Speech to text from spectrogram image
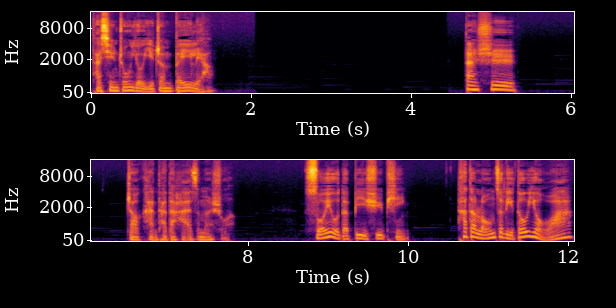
他心中有一阵悲凉。但是，照看他的孩子们说，所有的必需品，他的笼子里都有啊。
